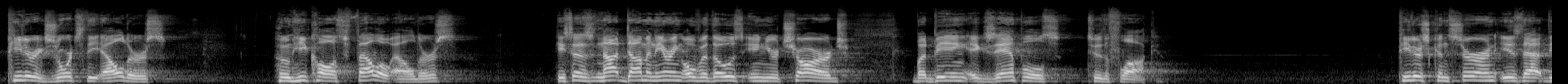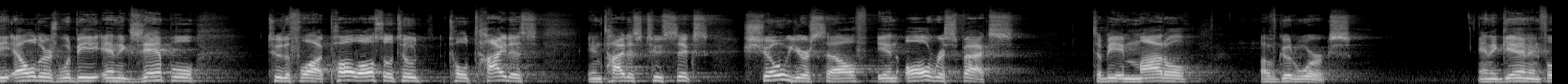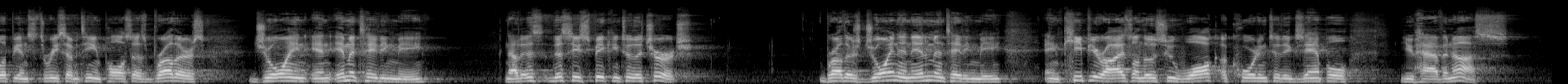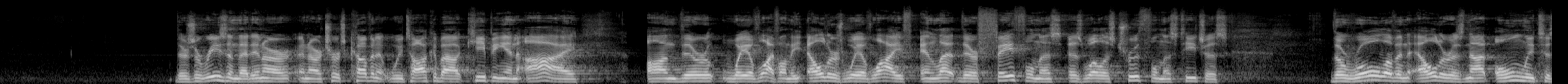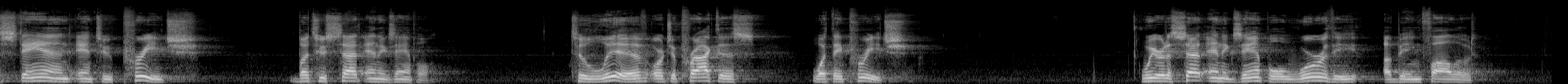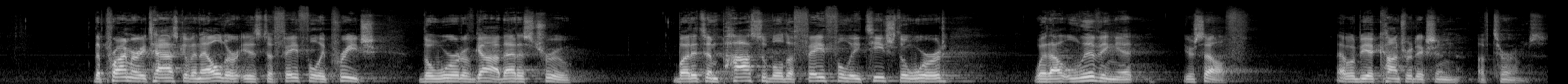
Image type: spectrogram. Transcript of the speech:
Peter exhorts the elders, whom he calls fellow elders he says, not domineering over those in your charge, but being examples to the flock. Peter's concern is that the elders would be an example to the flock. Paul also told, told Titus in Titus 2 6, show yourself in all respects to be a model of good works. And again in Philippians 3:17 Paul says, "Brothers, join in imitating me now, this, this he's speaking to the church. Brothers, join in imitating me and keep your eyes on those who walk according to the example you have in us. There's a reason that in our, in our church covenant we talk about keeping an eye on their way of life, on the elders' way of life, and let their faithfulness as well as truthfulness teach us. The role of an elder is not only to stand and to preach, but to set an example, to live or to practice what they preach. We are to set an example worthy of being followed. The primary task of an elder is to faithfully preach the Word of God. That is true. But it's impossible to faithfully teach the Word without living it yourself. That would be a contradiction of terms.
